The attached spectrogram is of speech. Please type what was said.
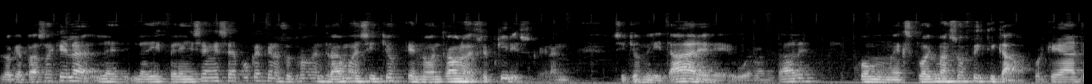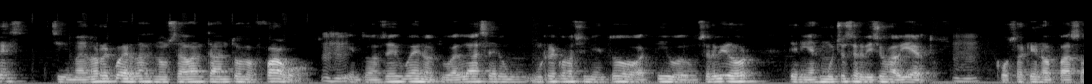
Lo que pasa es que la, la, diferencia en esa época es que nosotros entrábamos en sitios que no entraban los script kiddies, que eran sitios militares, eh, gubernamentales, con exploit más sofisticados, porque antes si mal no recuerdas, no usaban tanto los firewalls. Y entonces, bueno, tú al hacer un, un, reconocimiento activo de un servidor, tenías muchos servicios abiertos, cosa que no pasa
